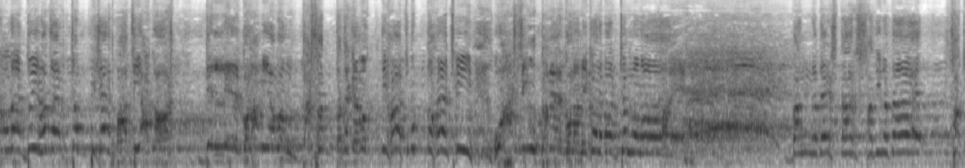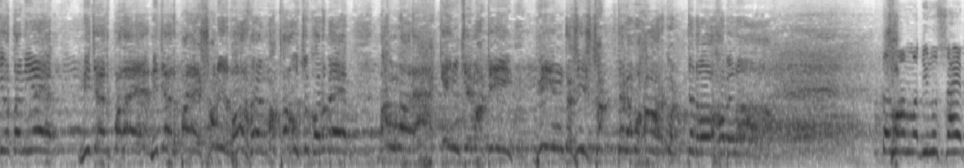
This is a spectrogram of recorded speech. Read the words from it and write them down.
আমরা দুই হাজার চব্বিশের পাঁচই আগস্ট দিল্লির গোলামি এবং থেকে মুক্তি হয়ে মুক্ত হয়েছি। ওয়াশিংটনের গোলামি করবার জন্য নয়। বাংলাদেশ তার স্বাধীনতায় স্বকীয়তা নিয়ে নিজের পায়ে নিজের পায়ে স্বনির্ভর হয়ে মাথা উঁচু করবে। বাংলার এক ইঞ্চি মাটি ভিন দেশি স্বার্থে ব্যবহার করতে দেওয়া হবে না। ডক্টর মোহাম্মদ ইউনুস সাহেব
